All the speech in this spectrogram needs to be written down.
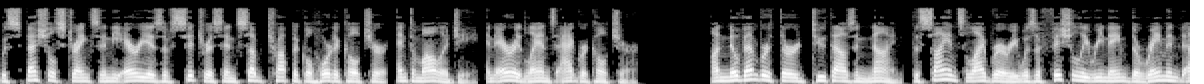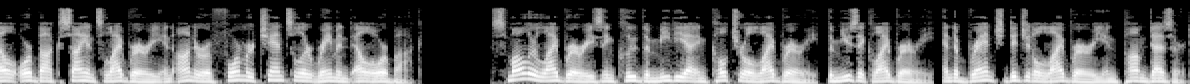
with special strengths in the areas of citrus and subtropical horticulture, entomology, and arid lands agriculture. On November 3, 2009, the Science Library was officially renamed the Raymond L. Orbach Science Library in honor of former Chancellor Raymond L. Orbach. Smaller libraries include the Media and Cultural Library, the Music Library, and a branch digital library in Palm Desert.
